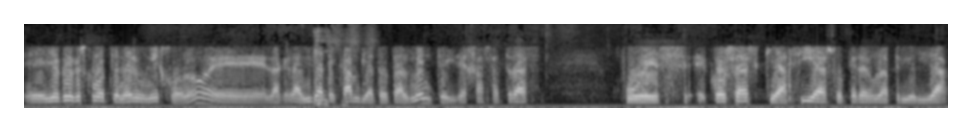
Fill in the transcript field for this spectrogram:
yo creo que es como tener un hijo, ¿no? La, la, vida te cambia totalmente y dejas atrás, pues, cosas que hacías o que eran una prioridad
